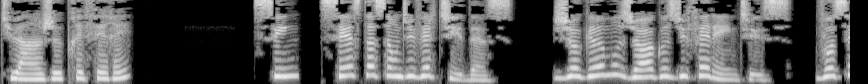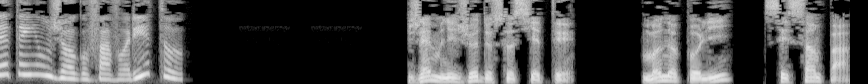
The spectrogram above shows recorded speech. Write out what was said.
Tu as un jeu préféré? Sim, sextas são divertidas. Jogamos jogos diferentes. Você tem um jogo favorito? J'aime les jeux de société. Monopoly, c'est sympa.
